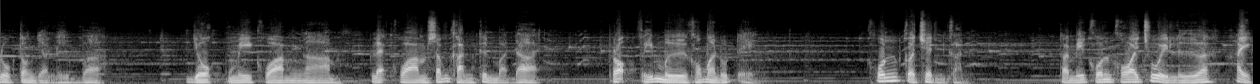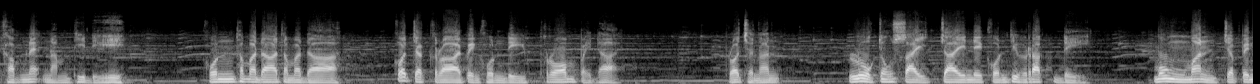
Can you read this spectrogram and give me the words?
ลูกต้องอย่าลืมว่าหยกมีความงามและความสำคัญขึ้นมาได้ เพราะฝีมือของมนุษย์เอง คนก็เช่นกัน ถ้ามีคนคอยช่วยเหลือให้คำแนะนำที่ดี คนธรรมดาธรรมดา ก็จะกลายเป็นคนดีพร้อมไปได้ เพราะฉะนั้น ลูกจงใส่ใจในคนที่รักดี มุ่งมั่นจะเป็น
